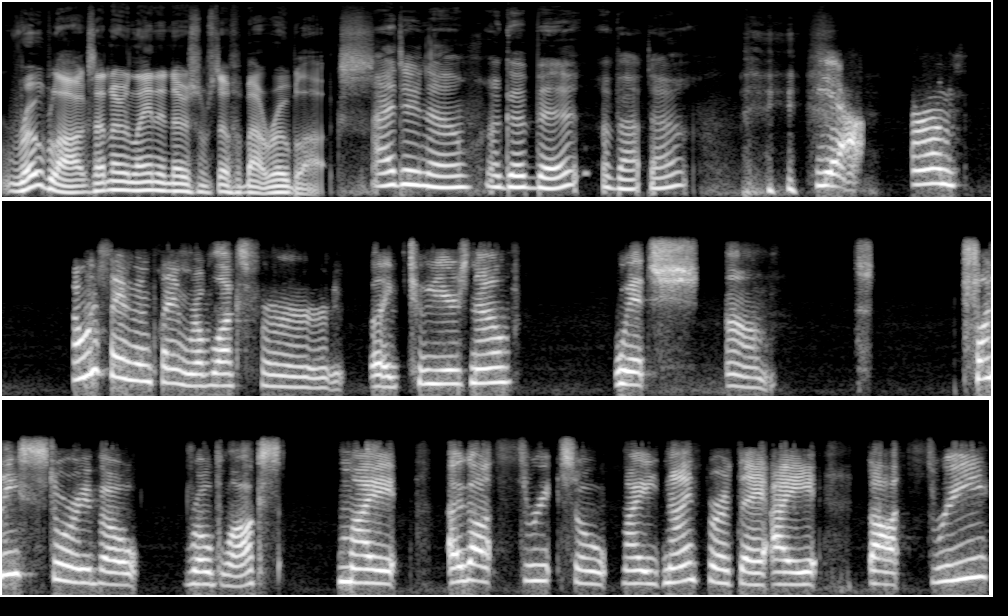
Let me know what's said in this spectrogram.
Roblox. I know Landon knows some stuff about Roblox. I do know a good bit about that. Yeah. Um, I want to say I've been playing Roblox for like two years now, which um, funny story about Roblox. My I got three. So my ninth birthday, I got three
